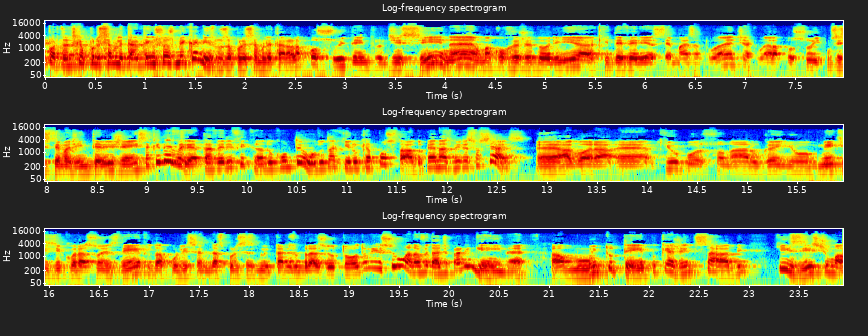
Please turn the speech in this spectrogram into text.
É importante que a Polícia Militar tenha os seus mecanismos. A Polícia Militar ela possui dentro de si né, uma corregedoria que deveria ser mais atuante, ela possui um sistema de inteligência que deveria estar verificando o conteúdo daquilo que é postado é, nas mídias sociais. É, agora, é, que o Bolsonaro ganhou mentes e corações dentro da polícia, das polícias militares do Brasil todo, isso não é novidade para ninguém. Né? Há muito tempo que a gente sabe que existe uma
